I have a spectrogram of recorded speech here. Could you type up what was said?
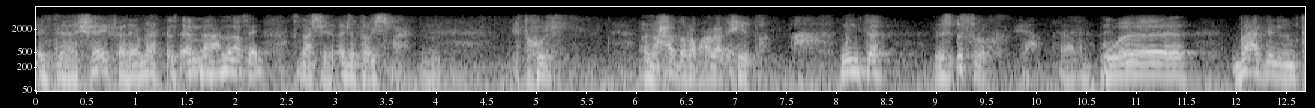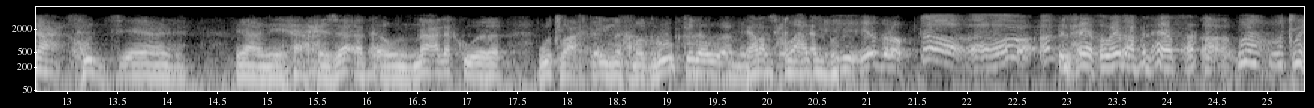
أنت شايف أنا ما ما عملت شيء. 12 قال لي طب اسمع ادخل أنا هضرب على الحيطة وأنت اصرخ. يا وبعد البتاع خد يعني حذائك أو نعلك و... واطلع كأنك مضروب كده يا رب واحد قلبه. يضرب. في الحيط هو يضرب في الحيط و- وطلعت.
